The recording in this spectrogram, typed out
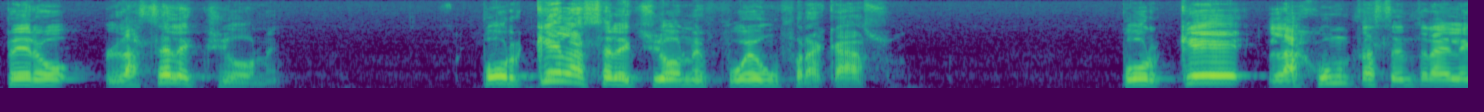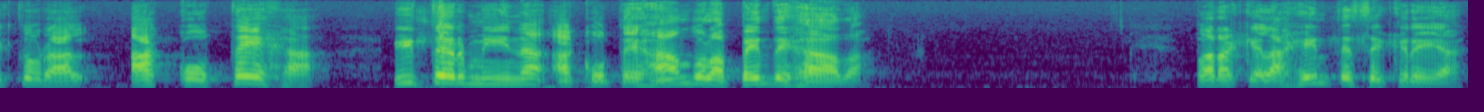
Pero las elecciones, ¿por qué las elecciones fue un fracaso? ¿Por qué la Junta Central Electoral acoteja y termina acotejando la pendejada para que la gente se crea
